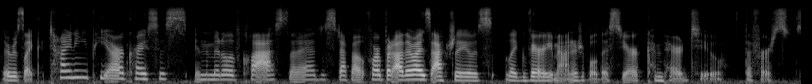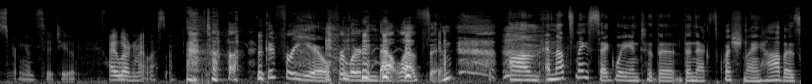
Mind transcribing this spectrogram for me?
there was like a tiny PR crisis in the middle of class that I had to step out for. But otherwise, actually, it was like very manageable this year compared to the first Spring Institute. I learned my lesson. Good for you for learning that lesson. Um, and that's a nice segue into the, the next question I have. Is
